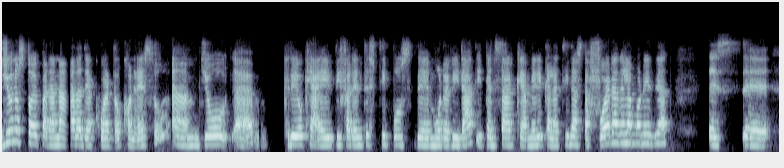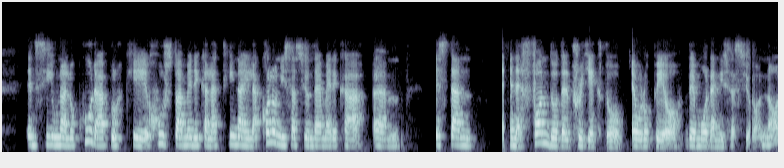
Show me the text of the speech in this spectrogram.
Yo no estoy para nada de acuerdo con eso. yo creo que hay diferentes tipos de modernidad y pensar que América Latina está fuera de la modernidad es eh, en sí una locura porque justo América Latina y la colonización de América están en el fondo del proyecto europeo de modernización, ¿no?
